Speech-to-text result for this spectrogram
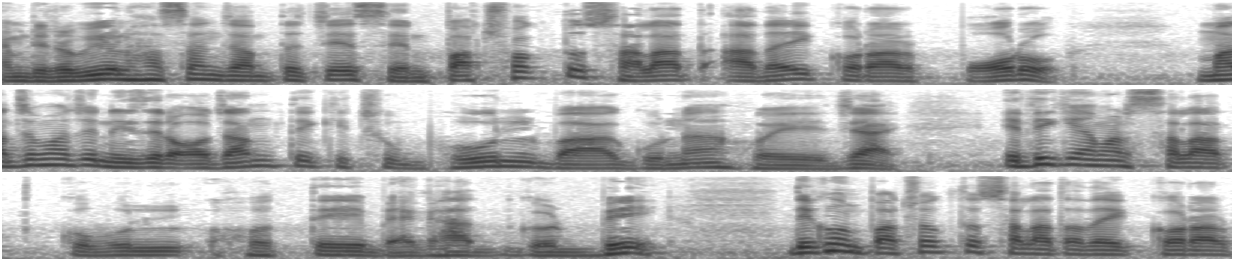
এমডি রবিউল হাসান জানতে চেয়েছেন পাঁচক্ত সালাত আদায় করার পরও মাঝে মাঝে নিজের অজান্তে কিছু ভুল বা গুণা হয়ে যায়। এদিকে আমার সালাত কবুল হতে ব্যাঘাত ঘটবে। দেখুন পাঁচক্ত সালাত আদায় করার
